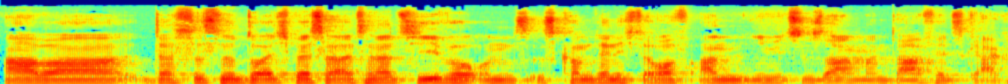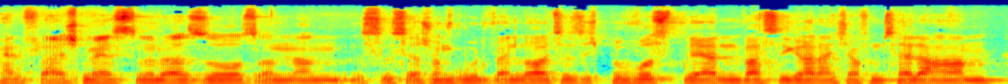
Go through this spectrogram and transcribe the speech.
Aber das ist eine deutlich bessere Alternative und es kommt ja nicht darauf an, irgendwie zu sagen, man darf jetzt gar kein Fleisch mehr essen oder so, sondern es ist ja schon gut, wenn Leute sich bewusst werden, was sie gerade eigentlich auf dem Teller haben.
